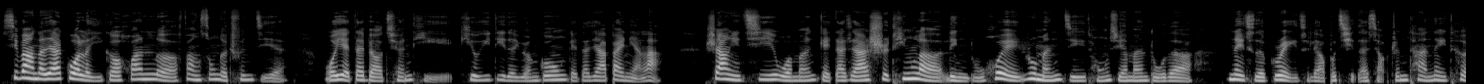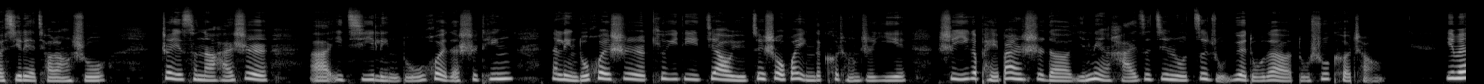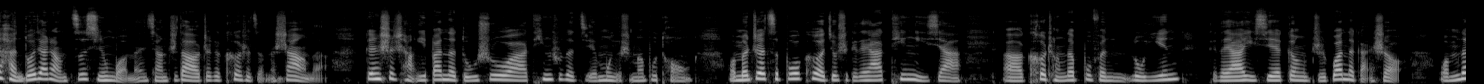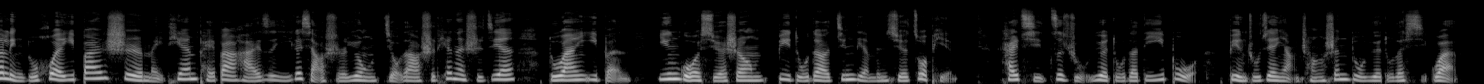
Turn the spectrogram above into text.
希望大家过了一个欢乐放松的春节。我也代表全体 QED 的员工给大家拜年啦。上一期我们给大家试听了领读会入门级同学们读的 Nate the Great 了不起的小侦探内特系列桥梁书。这一次呢，还是啊一期领读会的试听。那领读会是 QED 教育最受欢迎的课程之一，是一个陪伴式的引领孩子进入自主阅读的读书课程。因为很多家长咨询我们，想知道这个课是怎么上的，跟市场一般的读书啊、听书的节目有什么不同。我们这次播客就是给大家听一下，呃，课程的部分录音，给大家一些更直观的感受。我们的领读会一般是每天陪伴孩子一个小时，用九到十天的时间读完一本英国学生必读的经典文学作品，开启自主阅读的第一步，并逐渐养成深度阅读的习惯。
